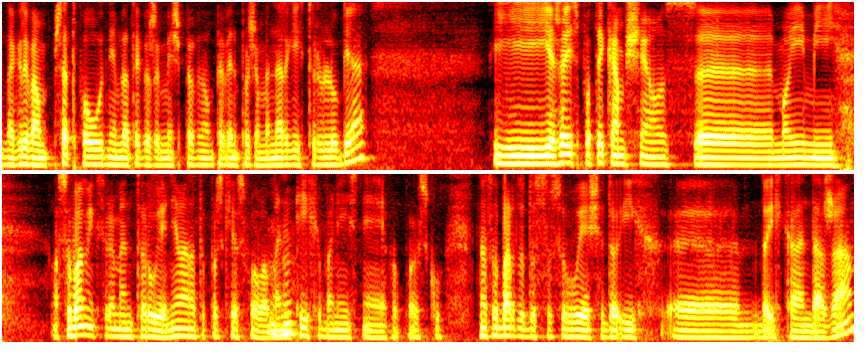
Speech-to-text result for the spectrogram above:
nagrywam przed południem, dlatego, żeby mieć pewną, pewien poziom energii, który lubię. I jeżeli spotykam się z e, moimi osobami, które mentoruję, nie ma na to polskiego słowa, mhm. mentee chyba nie istnieje po polsku, no to bardzo dostosowuję się do ich, e, do ich kalendarza.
